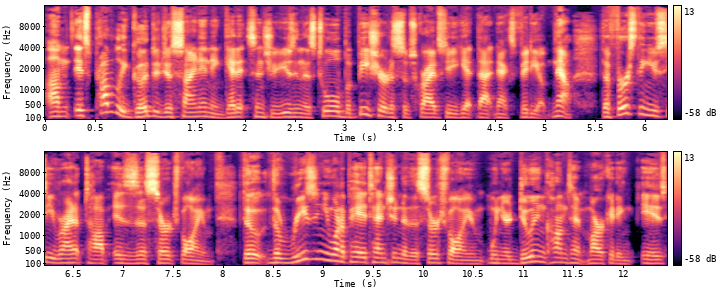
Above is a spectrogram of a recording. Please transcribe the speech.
Um, it's probably good to just sign in and get it since you're using this tool, but be sure to subscribe so you get that next video. Now, the first thing you see right up top is the search volume. The, the reason you want to pay attention to the search volume when you're doing content marketing is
